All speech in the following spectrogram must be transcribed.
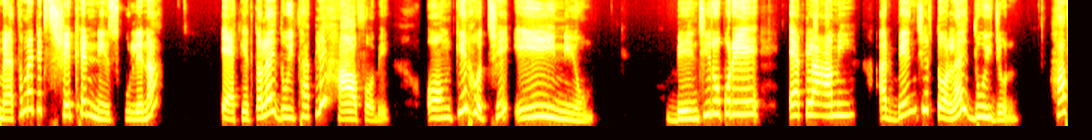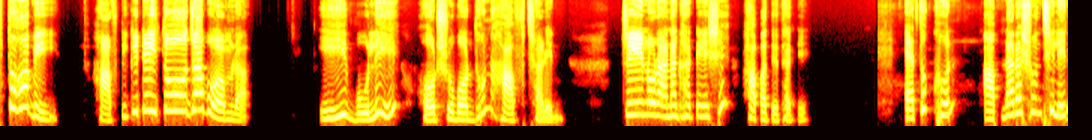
ম্যাথমেটিক্স শেখেননি স্কুলে না? একের তলায় দুই থাকলে হাফ হবে। অঙ্কের হচ্ছে এই নিয়ম। বেঞ্চির ওপরে একলা আমি আর বেঞ্চির তলায় দুইজন। হাফ তো হবেই, হাফ টিকিটেই তো যাব আমরা। এই বলে হর্ষবর্ধন হাফ ছাড়েন। ট্রেন ও রানাঘাটে এসে হাঁপাতে থাকে। এতক্ষণ আপনারা শুনছিলেন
